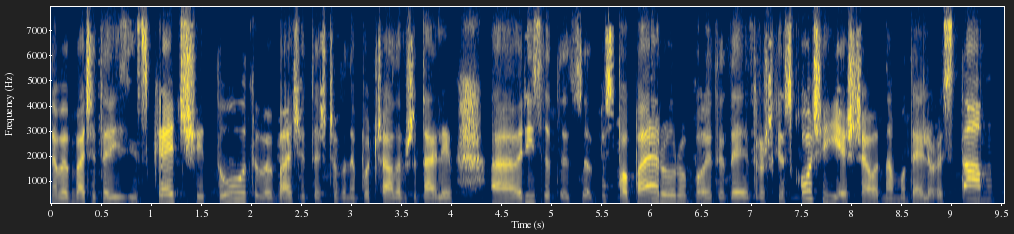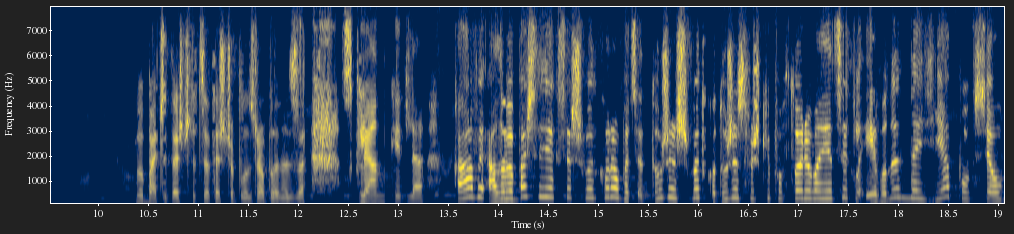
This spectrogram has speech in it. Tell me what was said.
ви бачите різні скетчі тут, ви бачите, що вони почали вже далі е, різати це з паперу, робити, де трошки скотчі, є ще одна модель ось там. Ви бачите, що це те, що було зроблено з склянки для кави, але ви бачите, як це швидко робиться. Дуже швидко, дуже швидкі повторювання цикли. І вони не є по всьому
